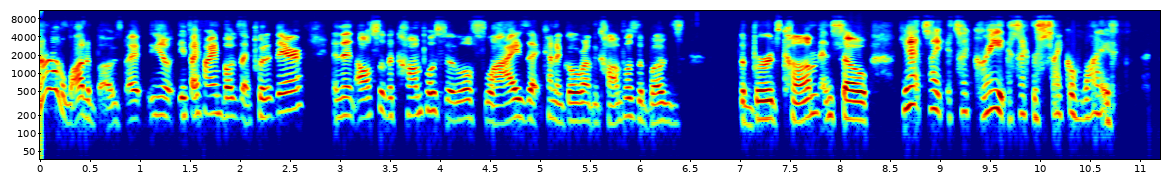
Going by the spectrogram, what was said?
don't have a lot of bugs, but, you know, if I find bugs, I put it there. And then also the compost, the little flies that kind of go around the compost, the bugs, the birds come. And so, yeah, it's like, it's like great. It's like the cycle of life.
